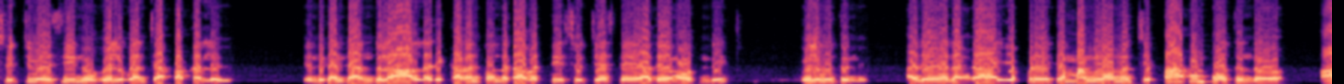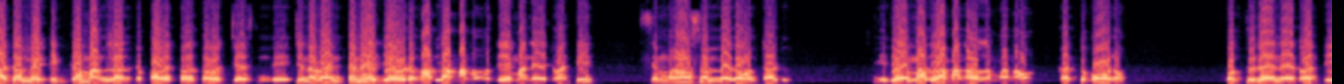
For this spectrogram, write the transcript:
స్విచ్ వేసి నువ్వు వెలుగు అని చెప్పక్కర్లేదు. ఎందుకంటే అందులో ఆల్రెడీ కరెంట్ ఉంది కాబట్టి స్విచ్ చేస్తే అదేమవుతుంది? వెలుగుతుంది. అదే విధంగా ఎప్పుడైతే మనలో నుంచి పాపం పోతుందో ఆటోమేటిక్గా మనలోనికి పవిత్రత వచ్చేస్తుంది. వచ్చిన వెంటనే దేవుడు మరలా మన హృదయం అనేటువంటి సింహాసం మీద ఉంటాడు. ఇదే మరలా మన వల్ల మనం కట్టుకోవడం. భక్తుడైనటువంటి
